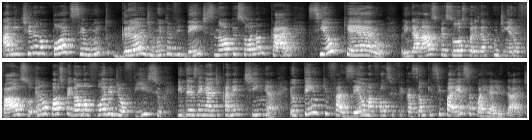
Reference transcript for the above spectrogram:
A mentira não pode ser muito grande, muito evidente, senão a pessoa não cai. Se eu quero enganar as pessoas, por exemplo, com dinheiro falso, eu não posso pegar uma folha de ofício e desenhar de canetinha. Eu tenho que fazer uma falsificação que se pareça com a realidade.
